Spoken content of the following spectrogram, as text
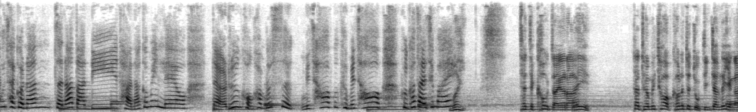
ผู้ชายคนนั้นจะหน้าตาดี ฐานะก็ไม่เลวแต่เรื่องของความรู้สึกไม่ชอบก็คือไม่ชอบ คุณเข้าใจใช่ไหม ไม่ ฉันจะเข้าใจอะไร ถ้าเธอไม่ชอบเขาแล้วจะจูบจริงจังได้ยังไง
